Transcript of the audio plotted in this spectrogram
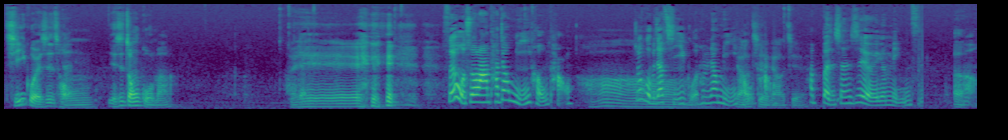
奇异果也是从也是中国吗？哎，所以我说啦，它叫猕猴桃，哦，中国不叫奇异果，他们叫猕了解猴桃，了解。它本身是有一个名字。哦，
